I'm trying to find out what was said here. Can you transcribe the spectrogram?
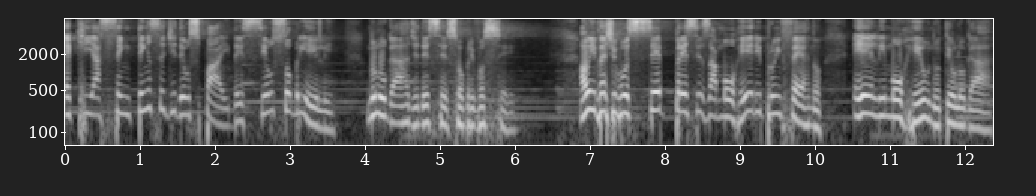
é que a sentença de Deus Pai desceu sobre ele, no lugar de descer sobre você. Ao invés de você precisar morrer e ir para o inferno, ele morreu no teu lugar.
